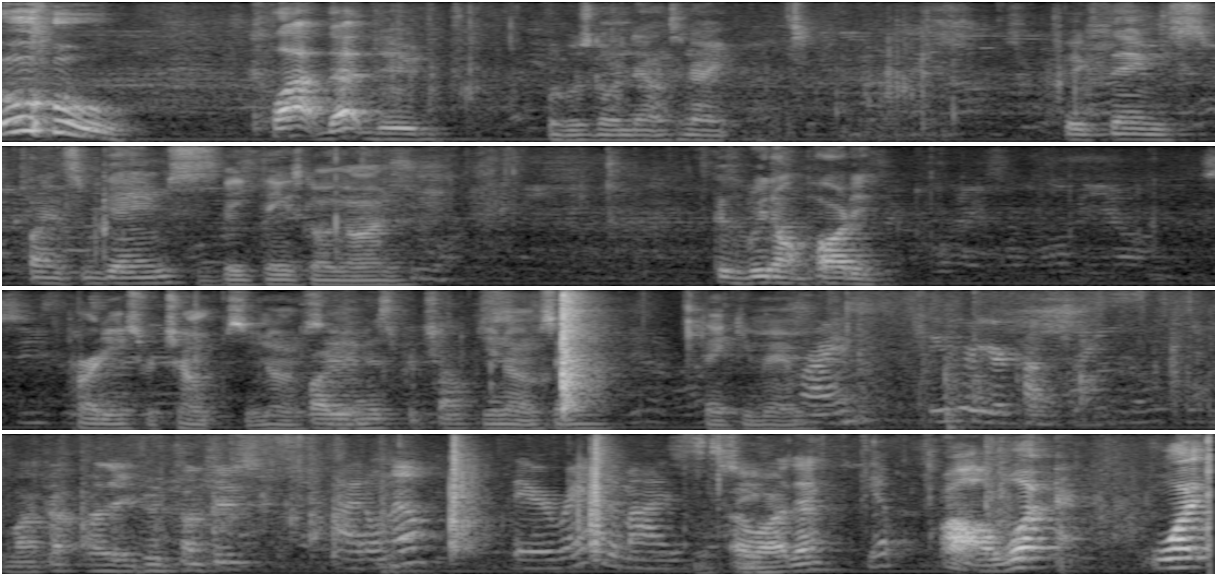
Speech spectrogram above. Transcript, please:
Ooh! Clap that dude. What was going down tonight? Big things, playing some games. Big things going on. Because we don't party. Partying's for chumps, you know what I'm Partying saying? is for chumps. You know what I'm saying? Thank you, ma'am. Ryan, these are your countries. My are they good countries? I don't know. They're randomized. Oh, are they? Yep. Oh, what? What?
